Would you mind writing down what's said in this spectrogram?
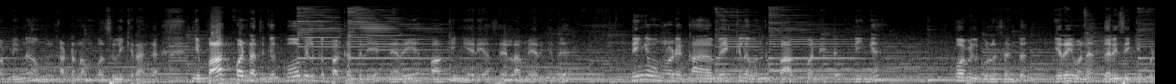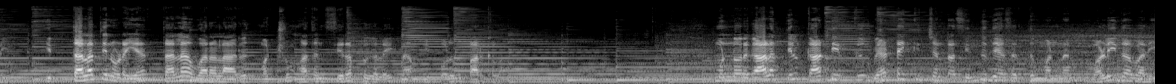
அப்படின்னு அவங்க கட்டணம் வசூலிக்கிறாங்க. இங்கே பார்க் பண்ணுறதுக்கு கோவிலுக்கு பக்கத்துலேயே நிறைய பார்க்கிங் ஏரியாஸ் எல்லாமே இருக்குது. நீங்கள் உங்களுடைய கா வெஹிக்கிளை வந்து பார்க் பண்ணிவிட்டு நீங்கள் கோவிலுக்குள்ளே சென்று இறைவனை தரிசிக்க முடியும். இத்தலத்தினுடைய தல வரலாறு மற்றும் அதன் சிறப்புகளை நாம் இப்பொழுது பார்க்கலாம். முன்னொரு காலத்தில் காட்டிற்கு வேட்டைக்கு சென்ற சிந்து தேசத்து மன்னன் வழிதவறி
